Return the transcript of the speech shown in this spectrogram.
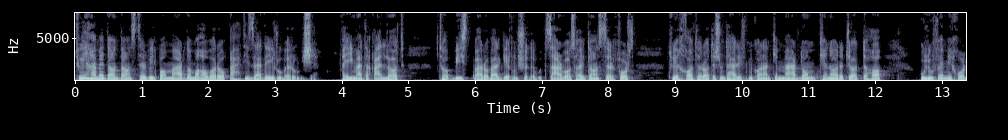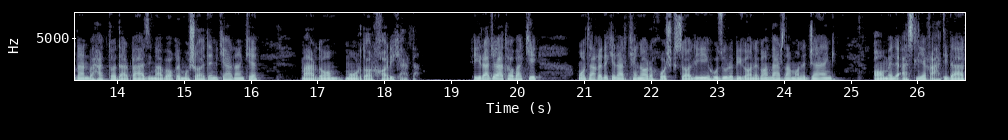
توی همدان دانسترویل با مردم آواره و قحطی زده روبرو میشه. قیمت قلات تا 20 برابر گرون شده بود. سربازهای دانسترفورس توی خاطراتشون تعریف می‌کنن که مردم کنار جاده ها علوفه میخوردن و حتی در بعضی مواقع مشاهده می‌کردن که مردم مردار خاری کردن. ایرج عطابکی معتقده که در کنار خشکسالی حضور بیگانگان در زمان جنگ عامل اصلی قحطی در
